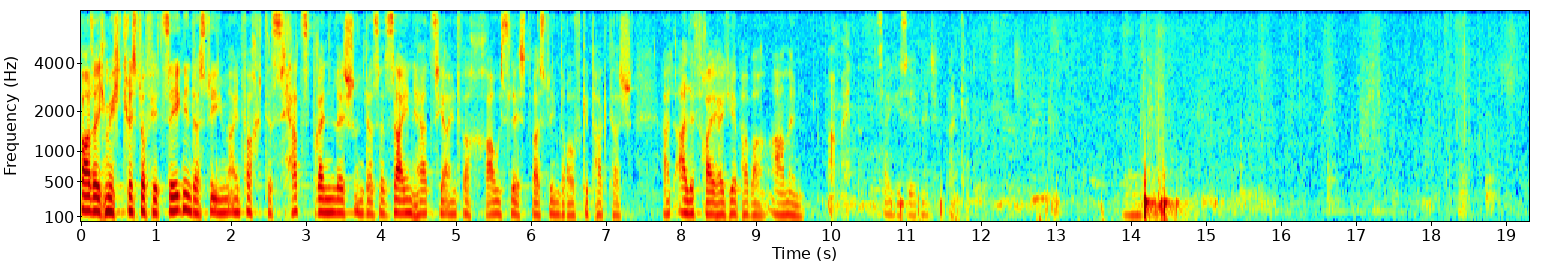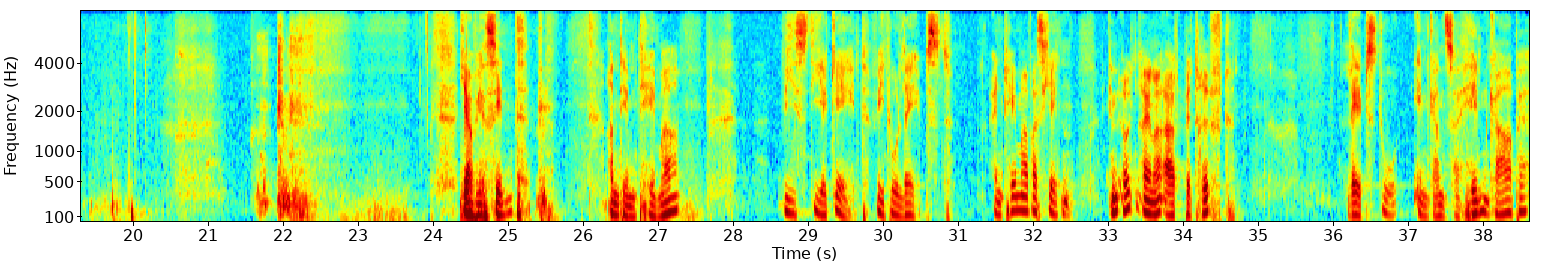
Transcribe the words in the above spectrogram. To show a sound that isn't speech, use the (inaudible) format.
Vater, ich möchte Christoph jetzt segnen, dass du ihm einfach das Herz brennen lässt und dass er sein Herz hier einfach rauslässt, was du ihm draufgepackt hast. Er hat alle Freiheit hier, Papa. Amen. Amen. Sei gesegnet. Danke. Ja, wir sind an dem Thema, wie es dir geht, wie du lebst. Ein Thema, was jeden in irgendeiner Art betrifft. Lebst du in ganzer Hingabe?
